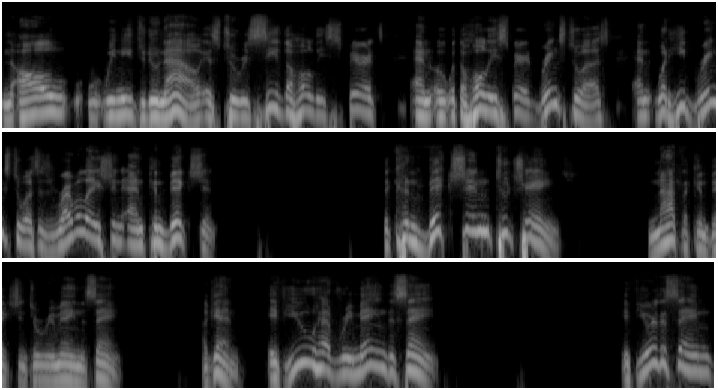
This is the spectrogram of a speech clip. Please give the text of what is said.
And all we need to do now is to receive the Holy Spirit and what the Holy Spirit brings to us. And what he brings to us is revelation and conviction. The conviction to change, not the conviction to remain the same. Again, if you have remained the same, if you're the same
